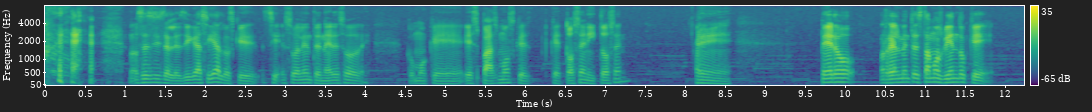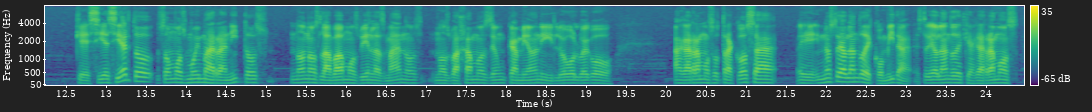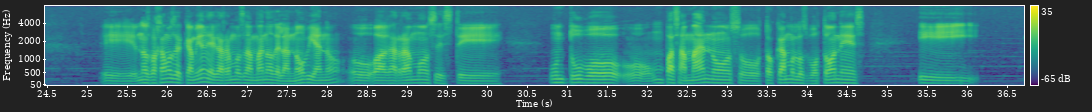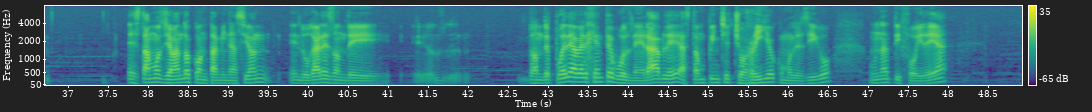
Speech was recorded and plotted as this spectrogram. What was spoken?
no sé si se les diga así a los que suelen tener eso de como que espasmos que, que tosen y tosen. Eh, pero realmente estamos viendo que, que sí es cierto, somos muy marranitos, no nos lavamos bien las manos, nos bajamos de un camión y luego luego agarramos otra cosa. Eh, no estoy hablando de comida, estoy hablando de que agarramos, eh, nos bajamos del camión y agarramos la mano de la novia, ¿no? O, agarramos este un tubo o un pasamanos o tocamos los botones y estamos llevando contaminación en lugares donde eh, donde puede haber gente vulnerable, hasta un pinche chorrillo, como les digo, una tifoidea.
